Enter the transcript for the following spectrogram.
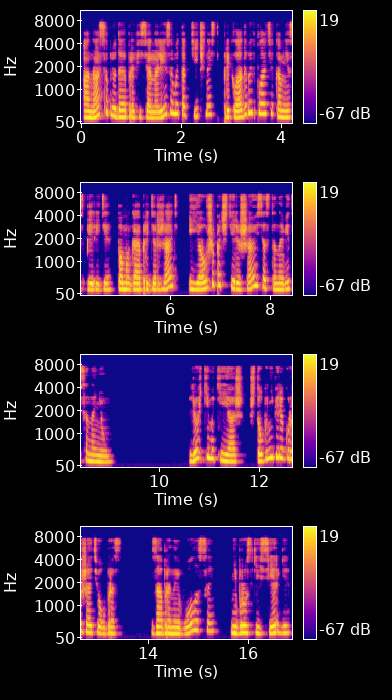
Она, соблюдая профессионализм и тактичность, прикладывает платье ко мне спереди, помогая придержать, и я уже почти решаюсь остановиться на нем. Легкий макияж, чтобы не перегружать образ, забранные волосы, неброские серьги,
